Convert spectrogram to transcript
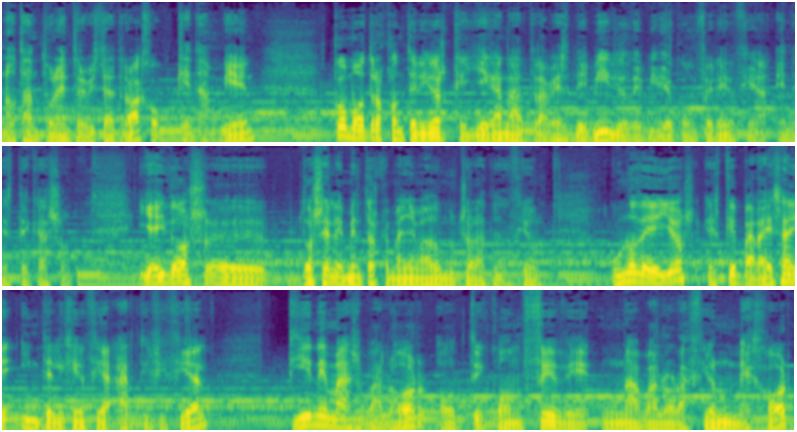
no tanto una entrevista de trabajo, que también, como otros contenidos que llegan a través de vídeo, de videoconferencia en este caso. Y hay dos, eh, dos elementos que me han llamado mucho la atención. Uno de ellos es que para esa inteligencia artificial tiene más valor o te concede una valoración mejor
